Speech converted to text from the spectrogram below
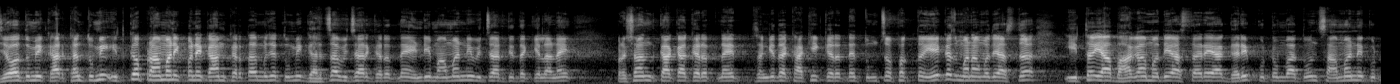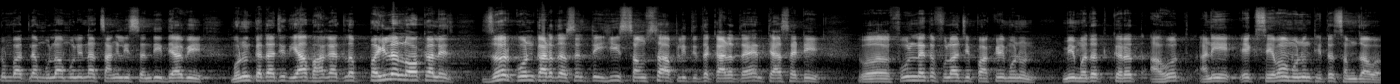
जेव्हा तुम्ही कार कारण तुम्ही इतकं प्रामाणिकपणे काम करता म्हणजे तुम्ही घरचा विचार करत नाही एन डी मामांनी विचार तिथं केला नाही प्रशांत काका करत नाहीत संगीता काकी करत नाहीत तुमचं फक्त एकच मनामध्ये असतं इथं या भागामध्ये असणाऱ्या या गरीब कुटुंबातून सामान्य कुटुंबातल्या मुलामुलींना चांगली संधी द्यावी. म्हणून कदाचित या भागातलं पहिलं लॉ कॉलेज जर कोण काढत असेल तर ही संस्था आपली तिथं काढत आहे. आणि त्यासाठी फुल नाही तर फुलाची पाकळी म्हणून मी मदत करत आहोत. आणि एक सेवा म्हणून तिथं समजावं.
